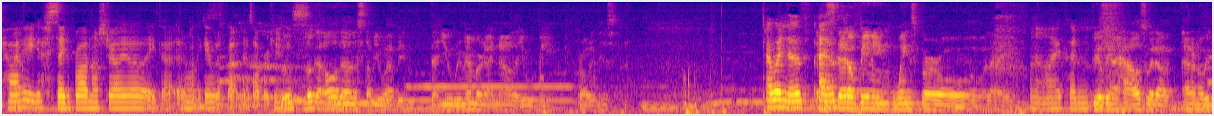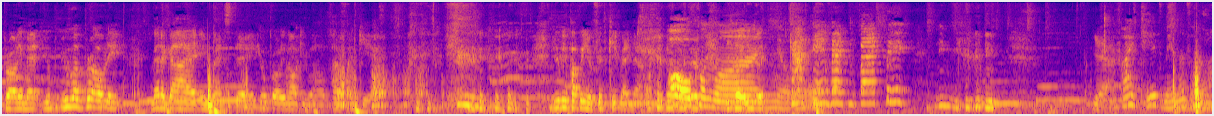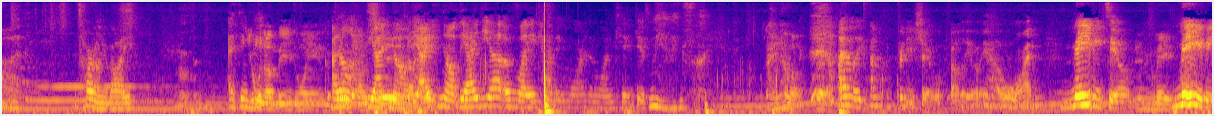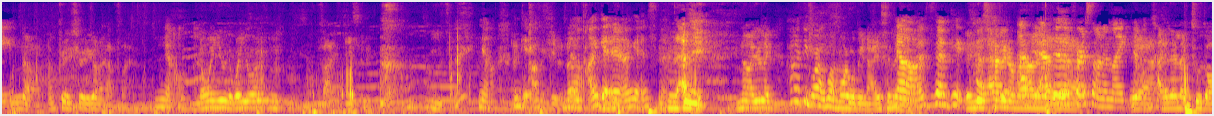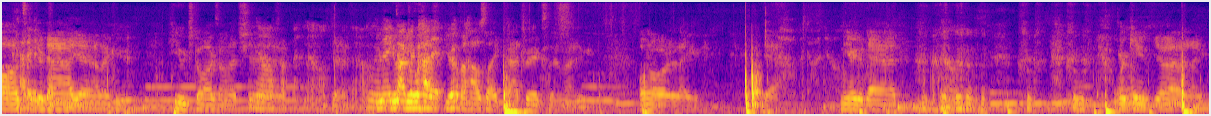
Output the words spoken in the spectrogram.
I stayed abroad in Australia. Like, I I don't think I would have gotten those opportunities. look at all the other stuff you have been that you remember right now that you will be probably missing. I wouldn't have. I, Instead of being in Waynesboro, like no, I couldn't. building a house with a, I don't know. You probably met you. You have probably met a guy in Penn State. He'll probably knock you off. Have five kids. You'll be popping your fifth kid right now. Oh come Yeah, on! you no way. Goddamn back to five big. yeah. Five kids, man. That's a lot. It's hard on your body. I think You the- will not be doing. The I don't. program The I no. The I no. The idea of like having more than one kid gives me anxiety. I know. but I'm like, I'm pretty sure we'll probably only have one, maybe two, Maybe. maybe No, I'm pretty sure you're gonna have five. no, Knowing you the way you are, mm, five easily. Easy. no. I'm getting Complicated. no. No, I'm getting I'm getting snipped at. No, you're like, I think one, one more would be nice. And then, No, I'm just gonna get It's cut. just having after, around after, and after like the that. first one, I'm like, no, yeah, cut and it. then like two dogs, Cut like it. your dad, yeah, like huge dogs and all that shit. no, fuck that, no. Yeah. I'm You, make you, you have it. you have a house like Patrick's and like, oh, or like, yeah, Oh my god, no. near your dad. No. Working, yeah, like.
